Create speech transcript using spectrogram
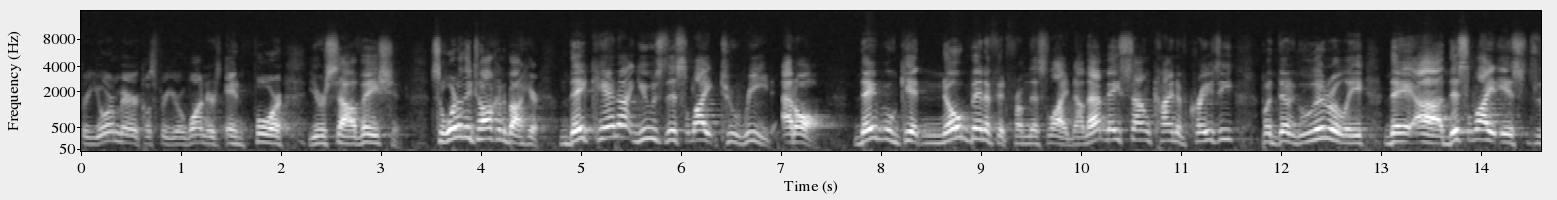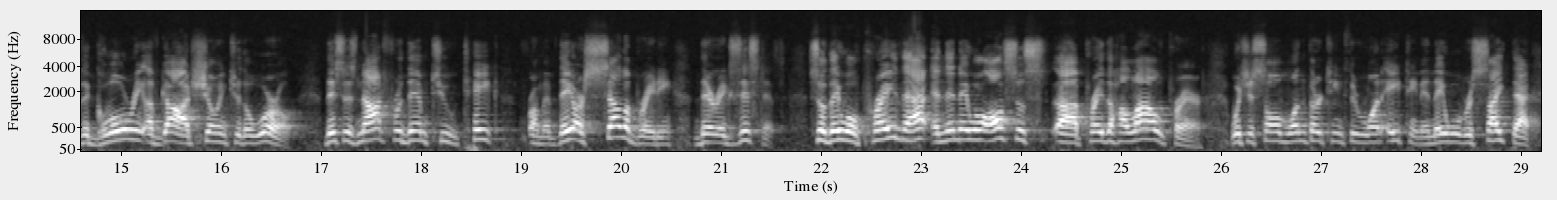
for your miracles, for your wonders, and for your salvation. So, what are they talking about here? They cannot use this light to read at all they will get no benefit from this light. Now, that may sound kind of crazy, but literally, they, uh, this light is to the glory of God showing to the world. This is not for them to take from it. They are celebrating their existence. So they will pray that, and then they will also uh, pray the Hallel prayer, which is Psalm 113 through 118. And they will recite that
